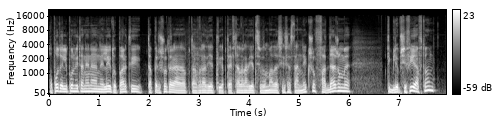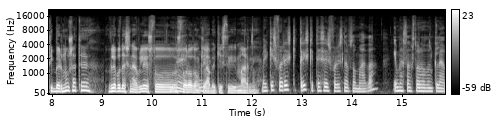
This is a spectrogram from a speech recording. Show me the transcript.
Οπότε λοιπόν ήταν ένα το πάρτι. Τα περισσότερα από τα, βράδια, από τα 7 βράδια της εβδομάδας ήσασταν έξω. Φαντάζομαι την πλειοψηφία αυτών την περνούσατε βλέποντας συναυλίες στο, ναι, στο Rodon ναι. Club εκεί στη Μάρνη. Μερικές φορές και τρεις και τέσσερις φορές την εβδομάδα ήμασταν στο Rodon Club.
